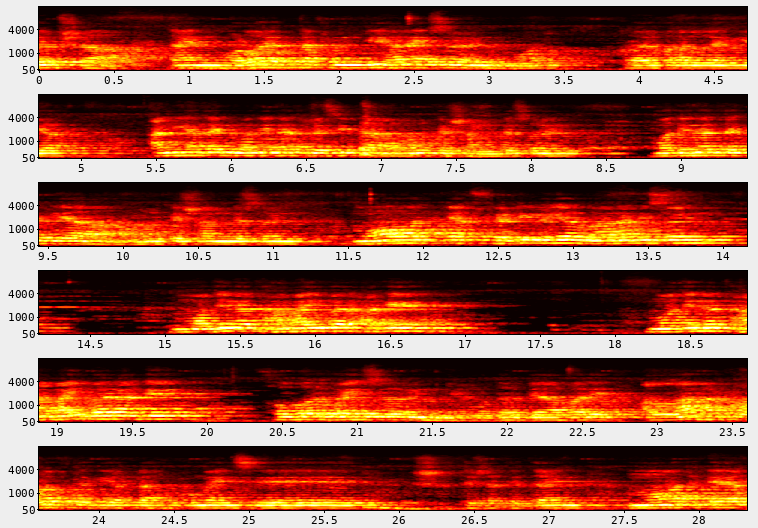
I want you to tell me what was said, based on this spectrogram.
ব্যবসা। তাই বড় একটা পুঞ্জি হারাইছেন মদ ক্রয় করার লাগিয়া আনিয়া তাই মদিনাত বেশি তা আমলকে সঙ্গে সইন মদিনাত দেখিয়া আমলকে সঙ্গে সইন মদ এক ফেটি লইয়া বানা দিছেন। মদিনা থামাইবার আগে মদিনা থামাইবার আগে খবর পাইছেন মদর ব্যাপারে আল্লাহর তরফ থেকে একটা হুকুম আইছে। সাথে সাথে তাই মদ এক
